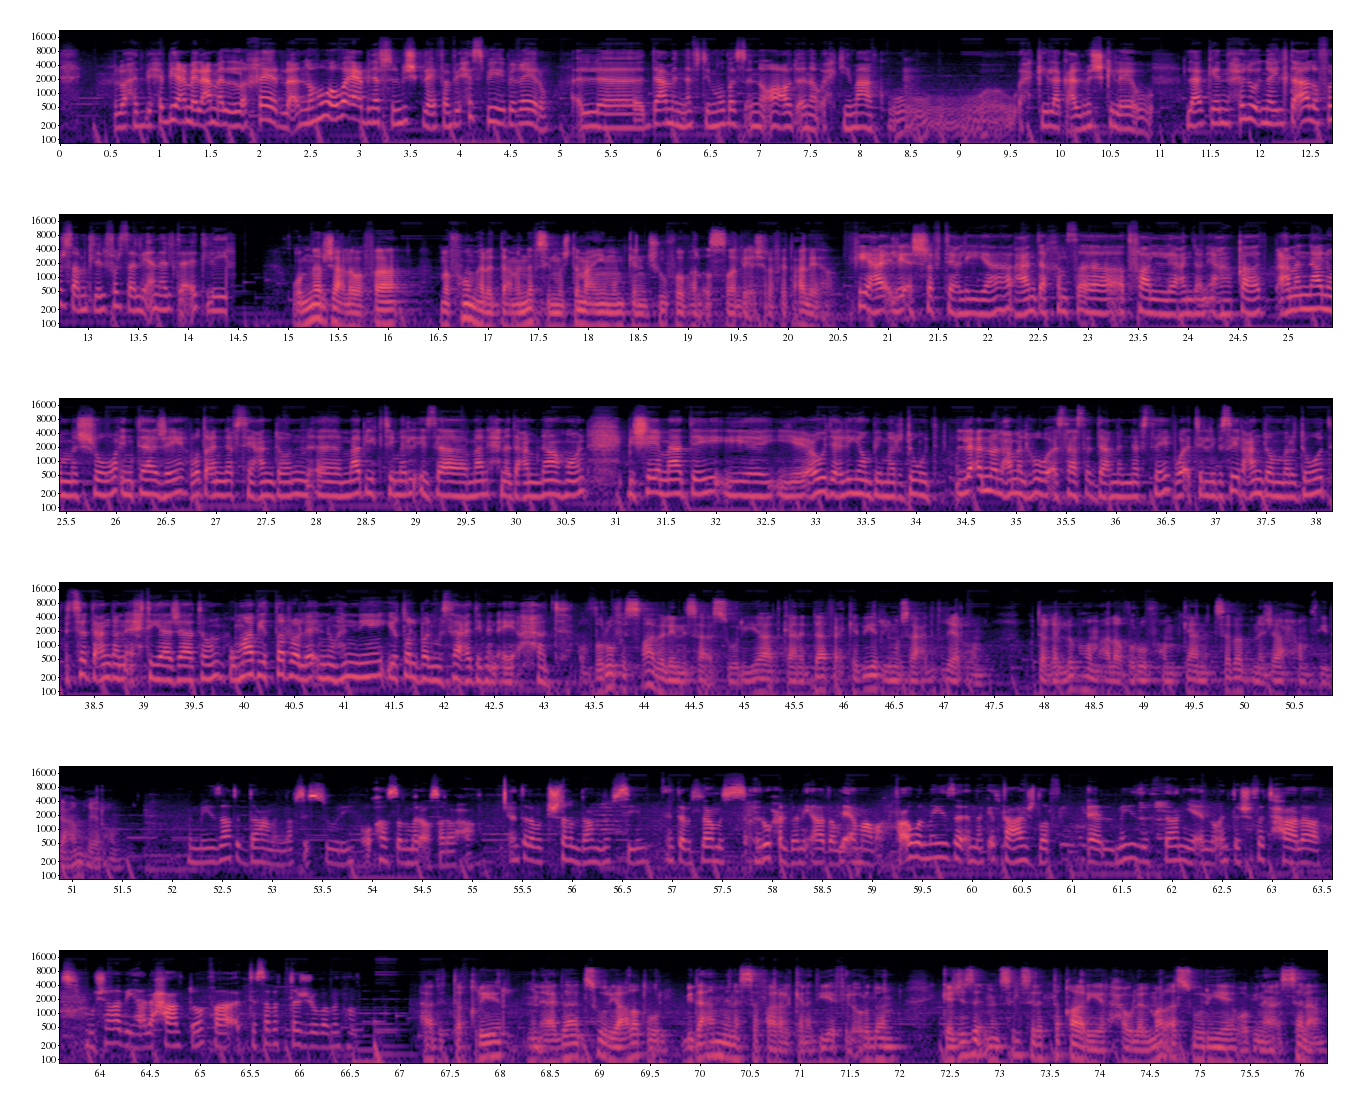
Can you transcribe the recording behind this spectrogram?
الواحد بيحب يعمل عمل خير لأنه هو واقع بنفس المشكلة فبيحس بغيره. الدعم النفسي مو بس إنه أقعد أنا وأحكي معك وأحكي لك على المشكلة و... لكن حلو إنه يلتقى له فرصة مثل الفرصة اللي أنا التقيت لي. وبنرجع لوفاء. مفهومها للدعم النفسي المجتمعي ممكن نشوفه بهالقصة اللي أشرفت عليها. في عائلة أشرفت عليها عندها خمس أطفال اللي عندهم إعاقات. عملنا لهم مشروع إنتاجي الوضع النفسي عندهم آه، ما بيكتمل إذا ما نحن دعمناهم بشيء مادي يعود عليهم بمردود. لأنه العمل هو أساس الدعم النفسي. وقت اللي بصير عندهم مردود بتسد عندهم احتياجاتهم وما بيضطروا لأنه هني يطلبوا المساعدة من أي أحد. الظروف الصعبة للنساء السوريات كانت دافع كبير لمساعدة غيرهم وتغلبهم على ظروفهم كانت سبب نجاحهم في دعم غيرهم. من ميزات الدعم النفسي السوري وخاصة المرأة صراحة أنت لما بتشتغل دعم نفسي أنت بتلامس روح البني آدم اللي أمامك فأول ميزة أنك أنت عايش ظرف. الميزة الثانية أنه أنت شفت حالات مشابهة لحالته فاكتسبت تجربة منهم. هذا التقرير من إعداد سوريا على طول بدعم من السفارة الكندية في الأردن كجزء من سلسلة تقارير حول المرأة السورية وبناء السلام.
